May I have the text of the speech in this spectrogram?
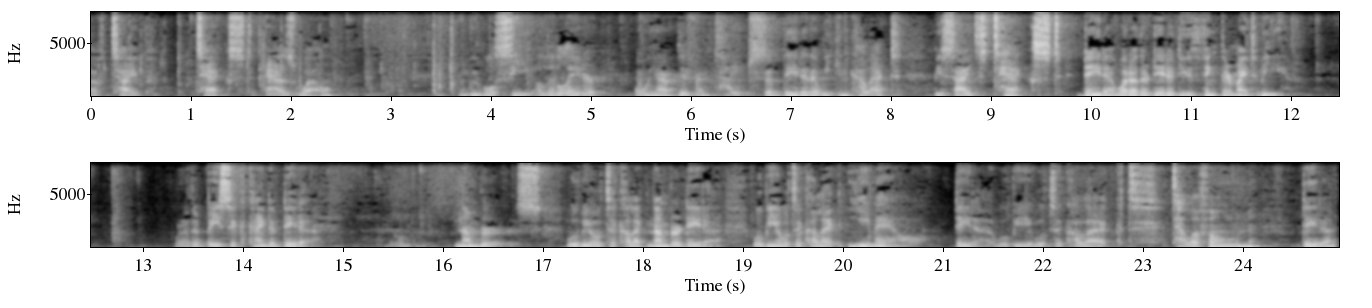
of type text as well. And we will see a little later that we have different types of data that we can collect besides text data. What other data do you think there might be? What other basic kind of data? Numbers. We'll be able to collect number data. We'll be able to collect email data. We'll be able to collect telephone data.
